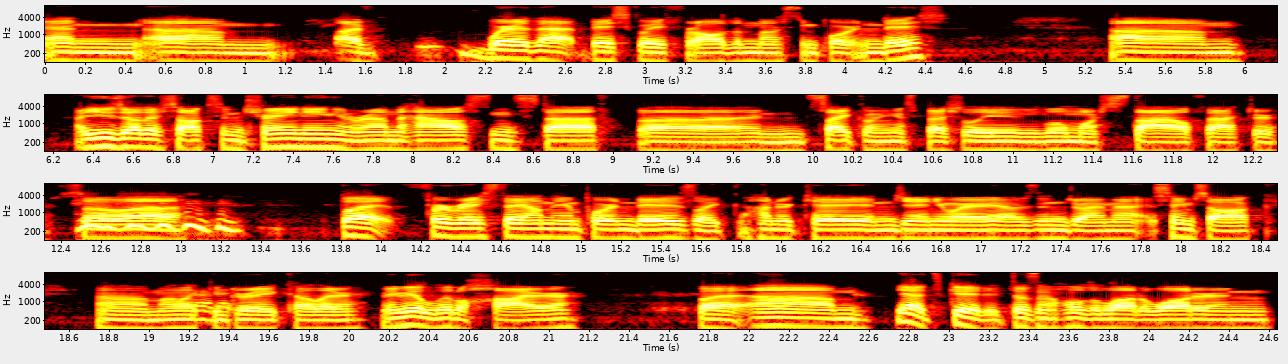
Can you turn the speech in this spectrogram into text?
and um, I wear that basically for all the most important days. Um, I use other socks in training and around the house and stuff, uh, and cycling especially, a little more style factor. So. Uh, but for race day on the important days, like 100K in January, I was in Drymax, same sock. Um, I like Got the it. gray color, maybe a little higher. But um, yeah, it's good. It doesn't hold a lot of water and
